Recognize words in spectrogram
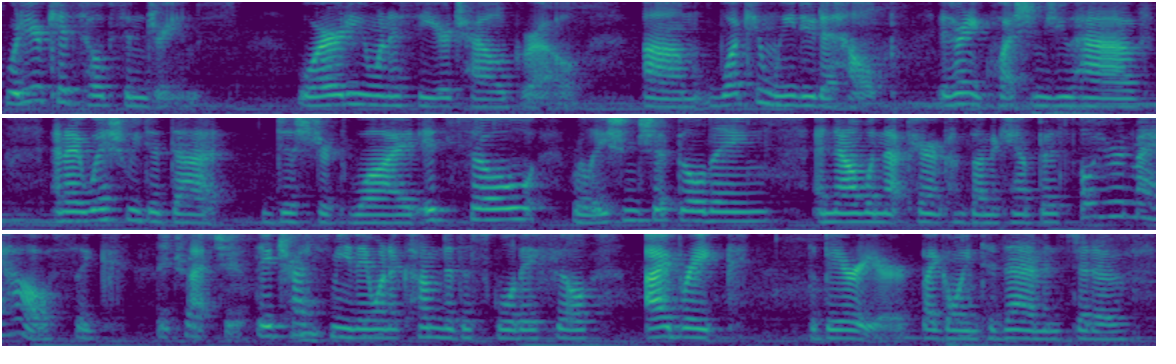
what are your kids' hopes and dreams? Where do you want to see your child grow? Um, what can we do to help? Is there any questions you have? And I wish we did that district wide. It's so relationship building. And now when that parent comes onto campus, oh, you're in my house. Like They trust you. they trust me. They want to come to the school. They feel I break the barrier by going to them instead of.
